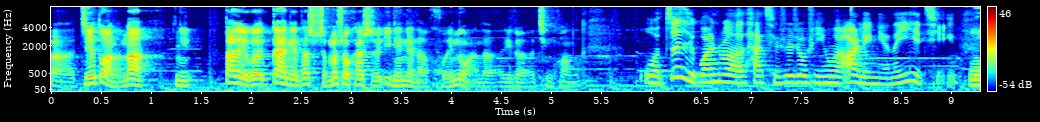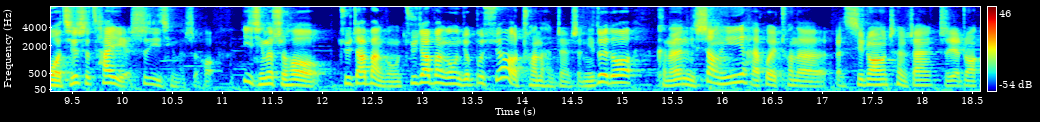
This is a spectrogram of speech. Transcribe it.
呃阶段了。那你大概有个概念，它什么时候开始一点点的回暖的一个情况呢？我自己关注到的它，其实就是因为二零年的疫情。我其实猜也是疫情的时候，疫情的时候居家办公，居家办公你就不需要穿的很正式，你最多可能你上衣还会穿的呃西装、衬衫、职业装，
